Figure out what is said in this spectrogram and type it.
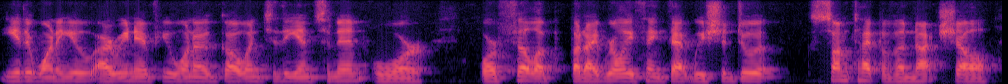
either one of you, Irena, if you want to go into the incident or or Philip, but I really think that we should do some type of a nutshell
